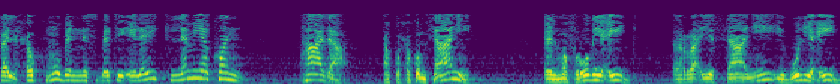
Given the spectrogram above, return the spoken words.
فالحكم بالنسبة إليك لم يكن هذا. أكو حكم ثاني. المفروض يعيد. الرأي الثاني يقول يعيد.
